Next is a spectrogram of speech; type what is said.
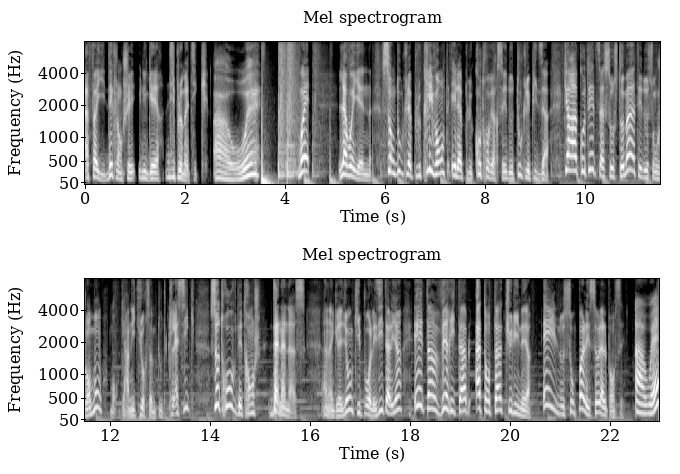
a failli déclencher une guerre diplomatique. Ah ouais? Ouais, l'hawaïenne, sans doute la plus clivante et la plus controversée de toutes les pizzas. Car à côté de sa sauce tomate et de son jambon, bon, garniture somme toute classique, se trouvent des tranches d'ananas. Un ingrédient qui pour les Italiens est un véritable attentat culinaire. Et ils ne sont pas les seuls à le penser. Ah ouais?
